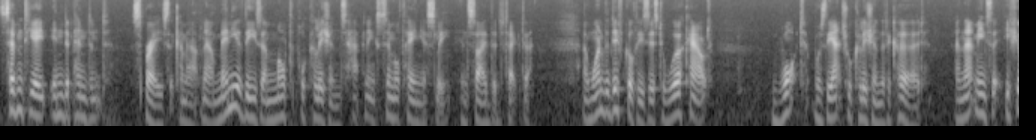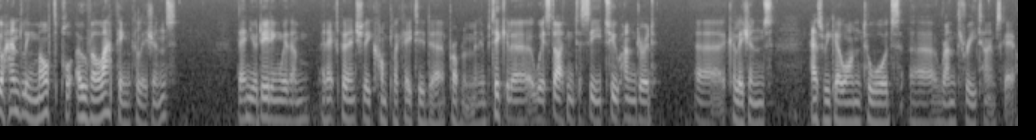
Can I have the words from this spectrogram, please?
78 independent sprays that come out. Now, many of these are multiple collisions happening simultaneously inside the detector. And one of the difficulties is to work out what was the actual collision that occurred. And that means that if you're handling multiple overlapping collisions, then you're dealing with um, an exponentially complicated uh, problem. And in particular, we're starting to see 200 uh, collisions as we go on towards uh, run 3 timescale.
